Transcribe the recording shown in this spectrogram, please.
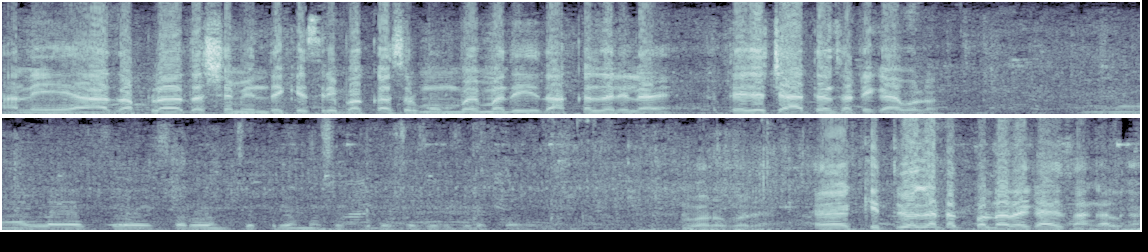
आणि आज आपला दशम हिंद केसरी बक्कासूर मुंबईमध्ये दाखल झालेला आहे. त्याच्या चाहत्यांसाठी काय बोलत मला सर्वांच्या प्रेमासाठी पुढे पाहिजे बरोबर आहे. अं, कितव्या गटात पडणार आहे काय सांगाल का?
